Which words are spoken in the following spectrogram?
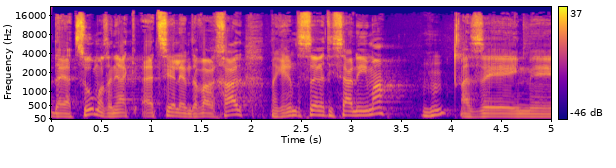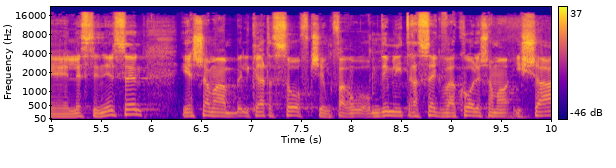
די עצום, אז אני רק אציע להם דבר אחד, מכירים את הסרט טיסה נעימה? אז אה, עם אה, לסלי נילסון, יש שם לקראת הסוף, כשהם כבר עומדים להתרסק והכל, יש שם אישה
